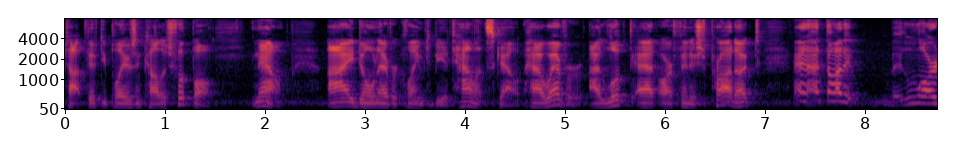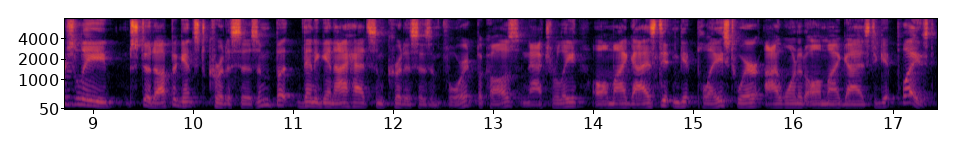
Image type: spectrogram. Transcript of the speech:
top 50 players in college football. Now, I don't ever claim to be a talent scout. However, I looked at our finished product and I thought it largely stood up against criticism, but then again, I had some criticism for it because naturally all my guys didn't get placed where I wanted all my guys to get placed.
